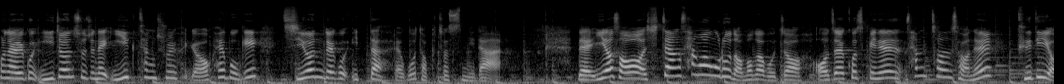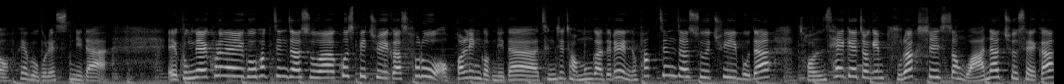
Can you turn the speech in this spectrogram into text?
코로나19 이전 수준의 이익 창출력 회복이 지연되고 있다라고 덧붙였습니다. 네, 이어서 시장 상황으로 넘어가 보죠. 어제 코스피는 3천선을 드디어 회복을 했습니다. 예, 국내 코로나19 확진자 수와 코스피 추이가 서로 엇갈린 겁니다. 증시 전문가들은 확진자 수 추이보다 전 세계적인 불확실성 완화 추세가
